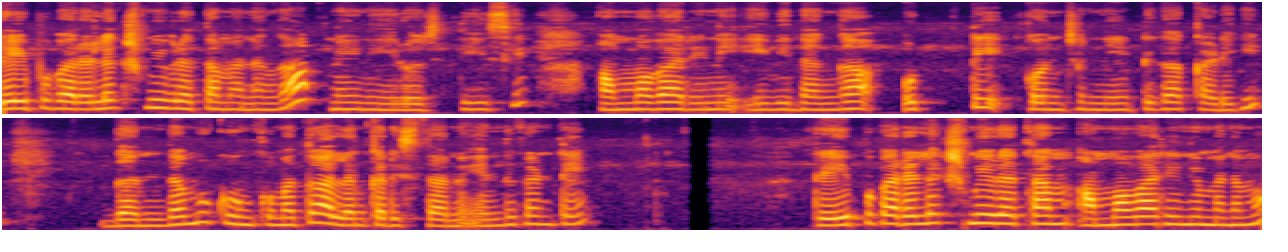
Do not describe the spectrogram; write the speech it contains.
రేపు వరలక్ష్మి వ్రతం అనగా నేను ఈరోజు తీసి అమ్మవారిని ఈ విధంగా ఉట్టి కొంచెం నీట్గా కడిగి గంధము కుంకుమతో అలంకరిస్తాను. ఎందుకంటే రేపు వరలక్ష్మి వ్రతం అమ్మవారిని మనము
